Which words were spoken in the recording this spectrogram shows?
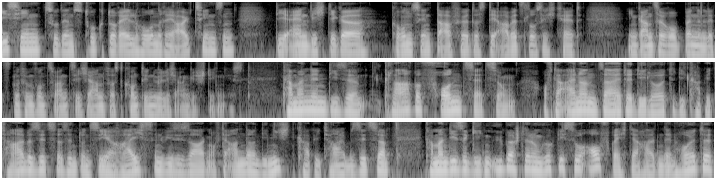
bis hin zu den strukturell hohen Realzinsen, die ein wichtiger Grund sind dafür, dass die Arbeitslosigkeit in ganz Europa in den letzten 25 Jahren fast kontinuierlich angestiegen ist. Kann man denn diese klare Frontsetzung, auf der einen Seite die Leute, die Kapitalbesitzer sind und sehr reich sind, wie Sie sagen, auf der anderen die Nicht-Kapitalbesitzer, kann man diese Gegenüberstellung wirklich so aufrechterhalten? Denn heute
